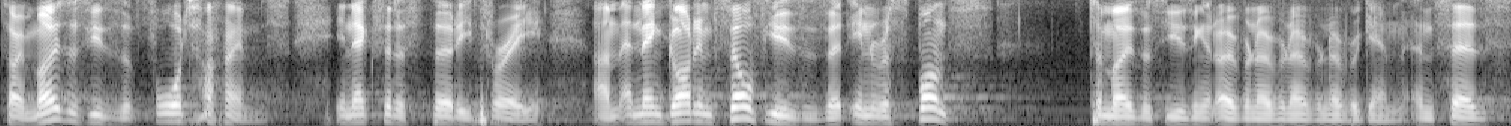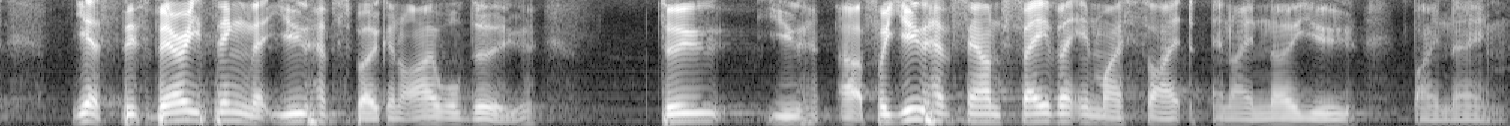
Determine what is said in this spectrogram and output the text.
Sorry, Moses uses it four times in Exodus 33. Um, and then God himself uses it in response to Moses using it over and over and over and over again and says, Yes, this very thing that you have spoken, I will do. Do you, uh, for you have found favor in my sight, and I know you by name.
